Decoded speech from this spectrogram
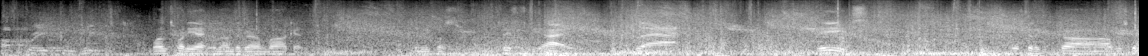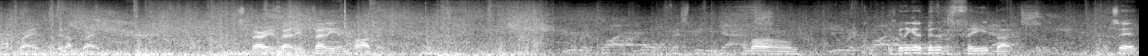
Upgrade complete. 128 in an underground market. It costs 258. Blah. Jeez. Just gonna, oh, I'm just gonna upgrade. I'm gonna upgrade. It's very, very, very important. You require more Vespene gas. Come on. He's gonna get a bit of a feed, but that's it.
